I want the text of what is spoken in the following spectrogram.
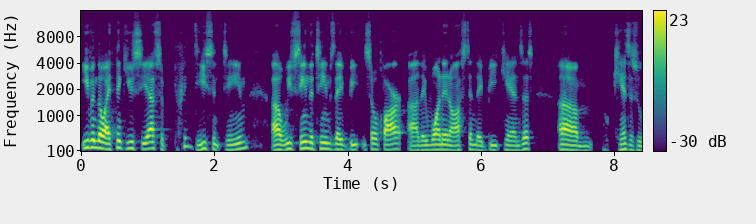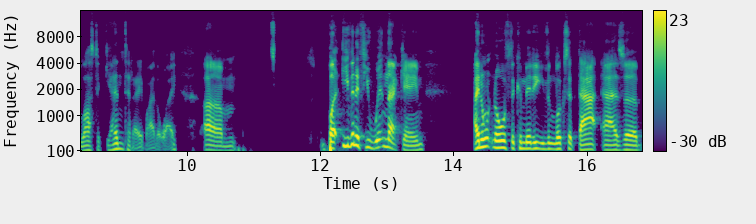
even though I think UCF's a pretty decent team, uh, we've seen the teams they've beaten so far. Uh, they won in Austin, they beat Kansas. Um, Kansas, who lost again today, by the way. Um, but even if you win that game, I don't know if the committee even looks at that as a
